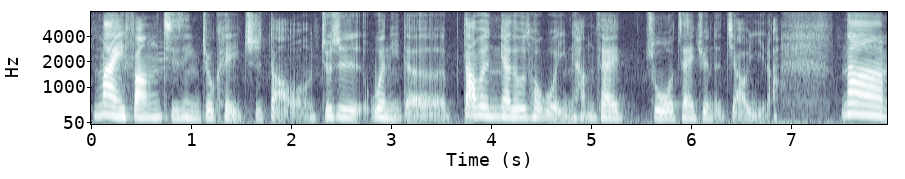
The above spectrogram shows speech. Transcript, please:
卖方，其实你就可以知道，就是问你的大部分应该都是透过银行在做债券的交易啦。那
